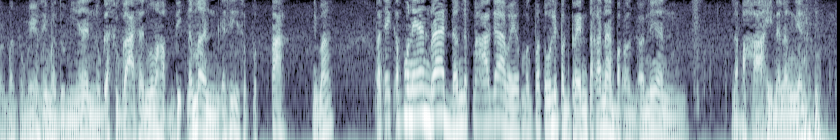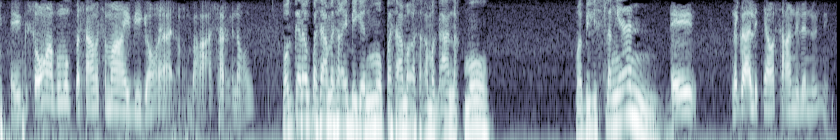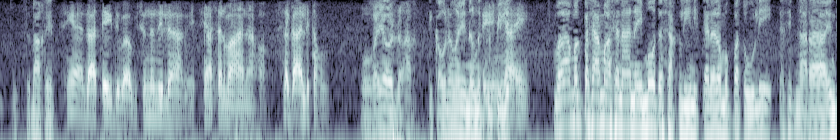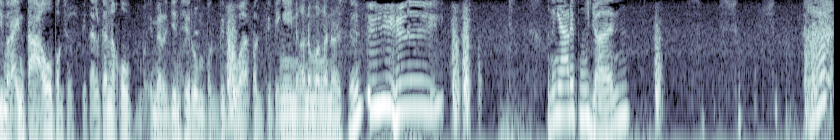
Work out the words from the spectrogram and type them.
Pag madumi. Kasi madumi yan. Hugas-hugasan mo, mahapdi naman. Kasi supot pa. Di ba? Pa-check up mo na yan, Brad. Hanggat maaga. May magpatuloy pag 30 ka na. Baka ano yan. Labahahin na lang yan. Eh, gusto ko nga po magpasama sa mga kaibigan ko, kaya lang, baka asar rin ako. eh. Huwag ka na magpasama sa kaibigan mo. Pasama ka sa kamag-anak mo. Mabilis lang yan. Eh, nagalit niya ako sa kanila noon eh. S- Bakit? Kasi nga, dati, di ba, gusto na nila, eh, sinasanamahan ako. Nagalit ako. O kayo, na- ikaw na ngayon ang Ayun nga nagpipilit. eh. Ma magpasama ka sa nanay mo, tapos sa clinic ka na lang magpatuli. Kasi nara, hindi maraming tao. Pag sa ospital ka, naku, emergency room, pag, tituwa, pag titingin ng ano, mga nurse. Anong nangyari po dyan? Ka?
